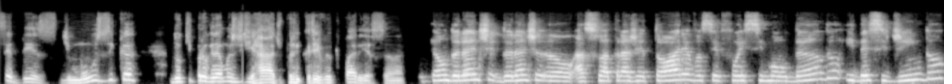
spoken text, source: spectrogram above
CDs de música do que programas de rádio, por incrível que pareça. Né? Então, durante, durante a sua trajetória, você foi se moldando e decidindo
